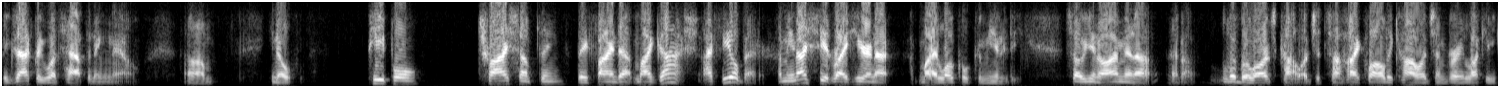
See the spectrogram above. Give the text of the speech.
exactly what's happening now. Um you know people try something, they find out, my gosh, I feel better. I mean, I see it right here in our, my local community. So, you know, I'm in a, a liberal arts college. It's a high quality college. I'm very lucky.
